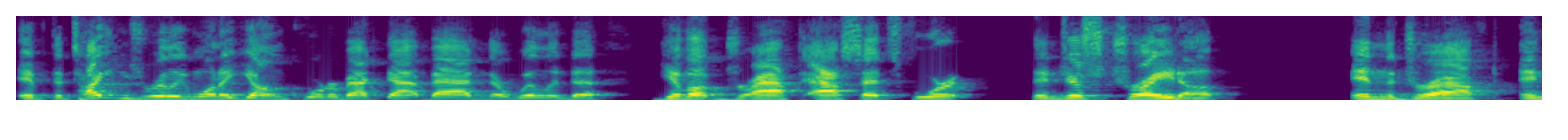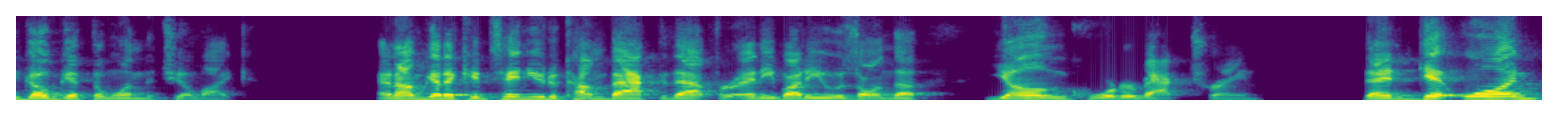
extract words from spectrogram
if the Titans really want a young quarterback that bad and they're willing to give up draft assets for it, then just trade up in the draft and go get the one that you like. And I'm going to continue to come back to that for anybody who is on the young quarterback train then get one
